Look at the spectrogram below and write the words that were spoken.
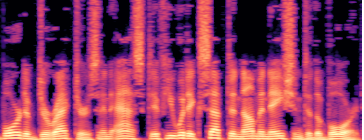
board of directors and asked if he would accept a nomination to the board.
